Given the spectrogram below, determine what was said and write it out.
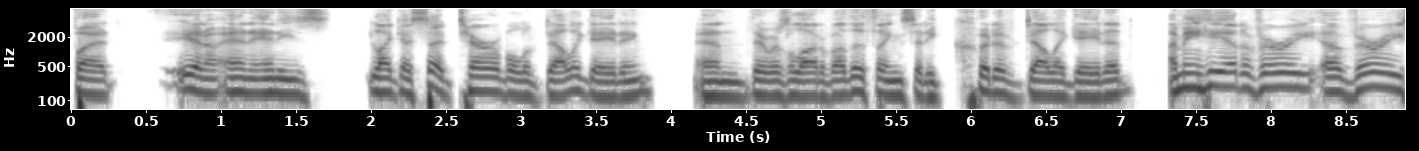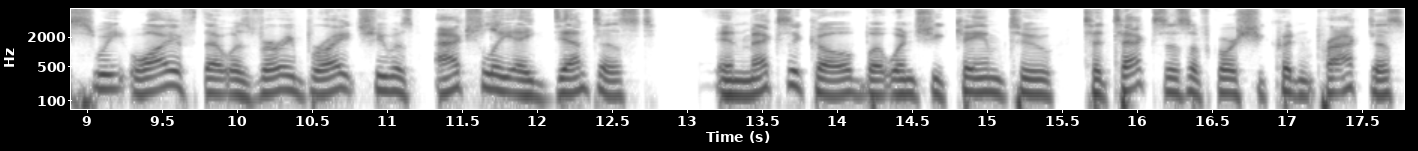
but you know, and and he's like I said, terrible of delegating. And there was a lot of other things that he could have delegated. I mean, he had a very a very sweet wife that was very bright. She was actually a dentist in Mexico, but when she came to to Texas, of course, she couldn't practice,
